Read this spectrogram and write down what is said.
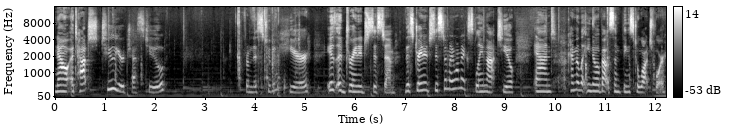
Now attached to your chest tube from this tubing here is a drainage system. This drainage system, I wanna explain that to you and kind of let you know about some things to watch for.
